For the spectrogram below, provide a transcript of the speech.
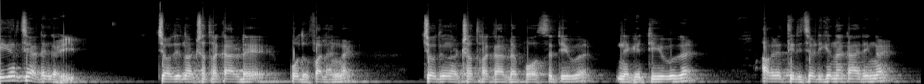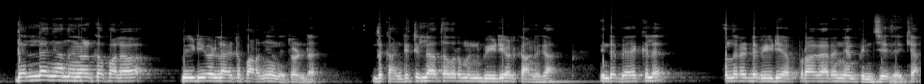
തീർച്ചയായിട്ടും കഴിയും. ചോദ്യ നക്ഷത്രക്കാരുടെ പൊതുഫലങ്ങൾ ചോദ്യ നക്ഷത്രക്കാരുടെ പോസിറ്റീവുകൾ നെഗറ്റീവുകൾ അവരെ തിരിച്ചടിക്കുന്ന കാര്യങ്ങൾ. ഇതെല്ലാം ഞാൻ നിങ്ങൾക്ക് പല വീഡിയോകളിലായിട്ട് പറഞ്ഞു തന്നിട്ടുണ്ട്. ഇത് കണ്ടിട്ടില്ലാത്തവർ മുൻ വീഡിയോകൾ കാണുക. ഇതിന്റെ ബാക്കിൽ ഒന്ന് രണ്ട് വീഡിയോ അപ്രകാരം ഞാൻ പിൻ ചെയ്തേക്കാം.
